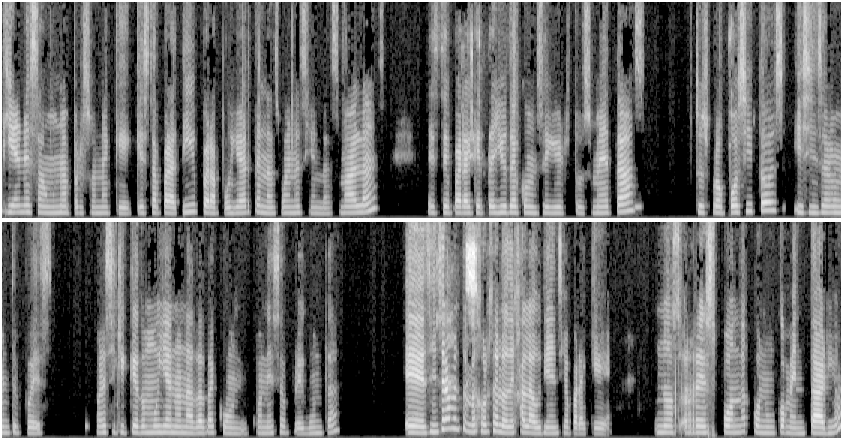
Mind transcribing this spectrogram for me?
tienes a una persona que, que está para ti, para apoyarte en las buenas y en las malas, este, para que te ayude a conseguir tus metas, tus propósitos, y sinceramente, pues, ahora sí que quedo muy anonadada con, con esa pregunta. Eh, sinceramente, mejor se lo deja a la audiencia para que nos responda con un comentario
